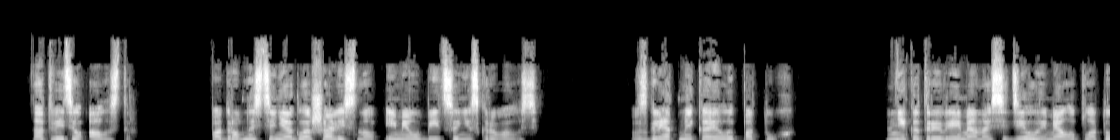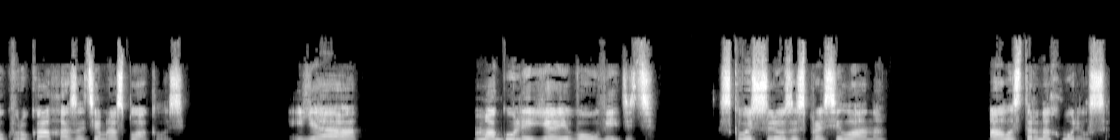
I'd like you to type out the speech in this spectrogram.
— ответил Алластер. Подробности не оглашались, но имя убийцы не скрывалось. Взгляд Микаэлы потух. Некоторое время она сидела и мяла платок в руках, а затем расплакалась. «Я... могу ли я его увидеть?» — сквозь слезы спросила она. Алластер нахмурился.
